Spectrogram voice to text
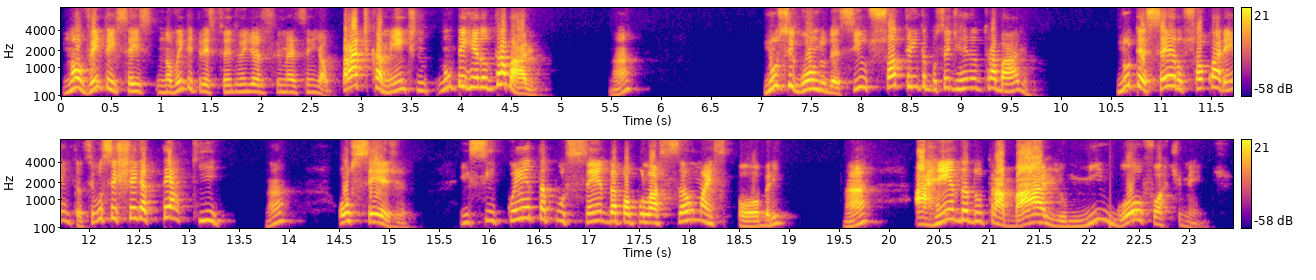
96, 93% vende a primeira essencial. Praticamente não tem renda do trabalho. Né? No segundo decil, só 30% de renda do trabalho. No terceiro, só 40%. Se você chega até aqui, né? ou seja, em 50% da população mais pobre, né? a renda do trabalho mingou fortemente.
